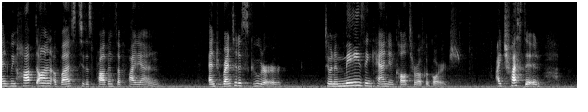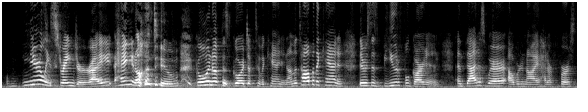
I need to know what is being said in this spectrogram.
and we hopped on a bus to this province of Hualien and rented a scooter to an amazing canyon called Taroko Gorge. I trusted nearly stranger, right? Hanging on to him, going up this gorge up to a canyon. On the top of the canyon, there's this beautiful garden, and that is where Albert and I had our first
